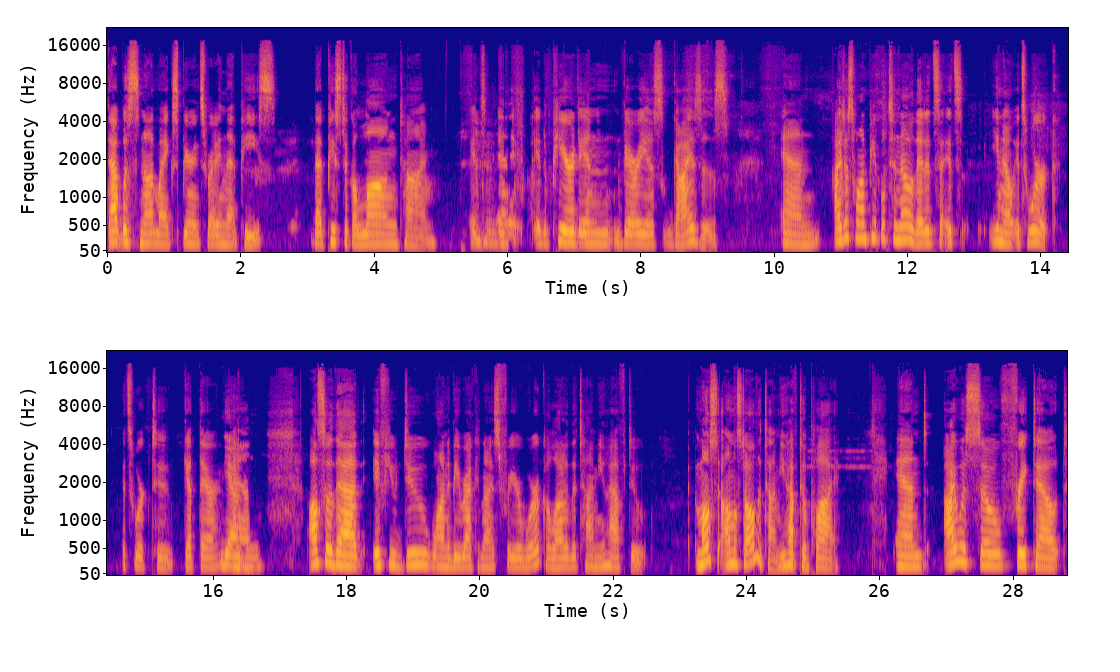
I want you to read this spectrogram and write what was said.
that was not my experience writing that piece. That piece took a long time. It, mm-hmm. And it, it appeared in various guises. And I just want people to know that it's, it's, you know, it's work it's work to get there. Yeah. And also that if you do want to be recognized for your work, a lot of the time you have to most almost all the time you have to apply. And I was so freaked out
